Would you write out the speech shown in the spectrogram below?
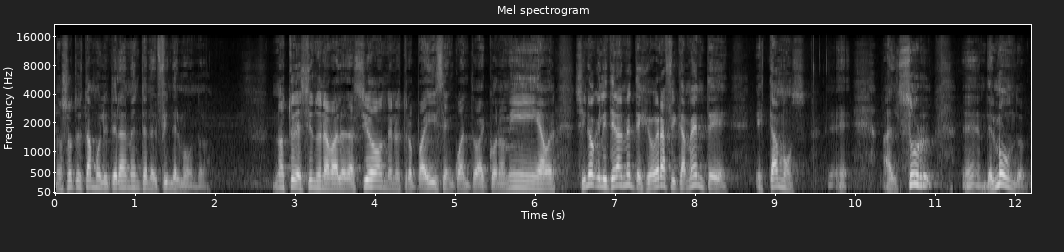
nosotros estamos literalmente en el fin del mundo. No estoy haciendo una valoración de nuestro país en cuanto a economía, sino que literalmente, geográficamente, estamos eh, al sur eh, del mundo.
